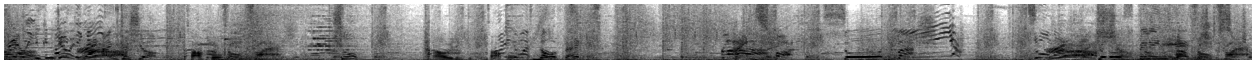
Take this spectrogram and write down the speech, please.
really You can do it, Rex. Anchor shot. Topple. Sure. Oh, we didn't get the topple. No effect. Blind spot! Sword bash. Double spinning edge. Muscle! Such a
